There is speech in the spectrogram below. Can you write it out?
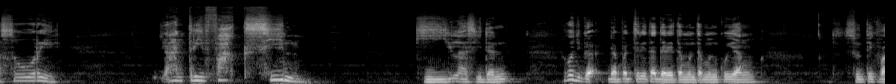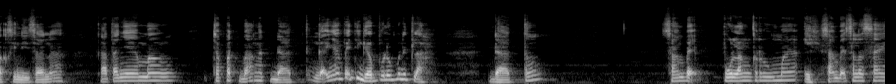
sore antri vaksin. Gila sih dan aku juga dapat cerita dari teman-temanku yang suntik vaksin di sana. Katanya emang cepet banget dat nggak nyampe 30 menit lah. Datang sampai pulang ke rumah eh sampai selesai.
